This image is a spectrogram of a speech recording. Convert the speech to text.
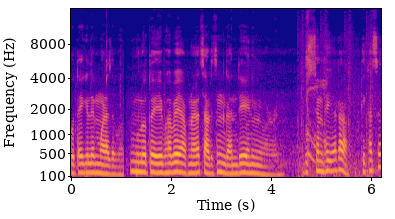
কোথায় গেলে মারা যাব? মূলত এভাবে আপনারা চার্জিং গান দিয়ে এনিমি মারবেন বুঝছেন ভাইয়ারা? ঠিক আছে?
